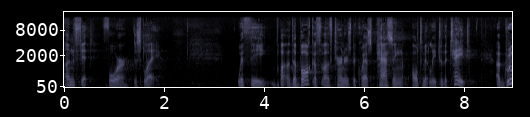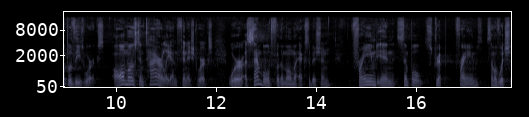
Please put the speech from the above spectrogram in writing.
unfit for display. With the, the bulk of, of Turner's bequest passing ultimately to the Tate, a group of these works, almost entirely unfinished works, were assembled for the MoMA exhibition, framed in simple strip frames, some of which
